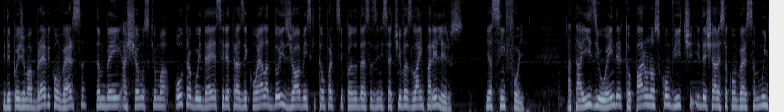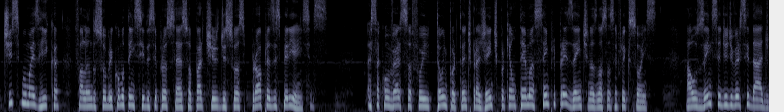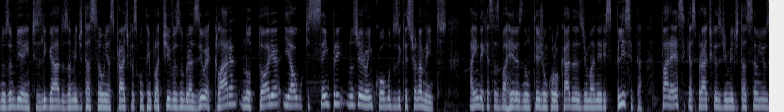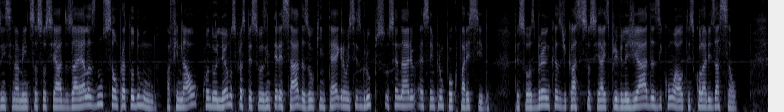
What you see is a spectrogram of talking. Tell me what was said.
e depois de uma breve conversa, também achamos que uma outra boa ideia seria trazer com ela dois jovens que estão participando dessas iniciativas lá em Parelheiros. E assim foi. A Thaís e o Wender toparam nosso convite e deixaram essa conversa muitíssimo mais rica, falando sobre como tem sido esse processo a partir de suas próprias experiências. Essa conversa foi tão importante para a gente porque é um tema sempre presente nas nossas reflexões a ausência de diversidade nos ambientes ligados à meditação e às práticas contemplativas no Brasil é clara, notória e algo que sempre nos gerou incômodos e questionamentos. Ainda que essas barreiras não estejam colocadas de maneira explícita, parece que as práticas de meditação e os ensinamentos associados a elas não são para todo mundo. Afinal, quando olhamos para as pessoas interessadas ou que integram esses grupos, o cenário é sempre um pouco parecido. Pessoas brancas, de classes sociais privilegiadas e com alta escolarização.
